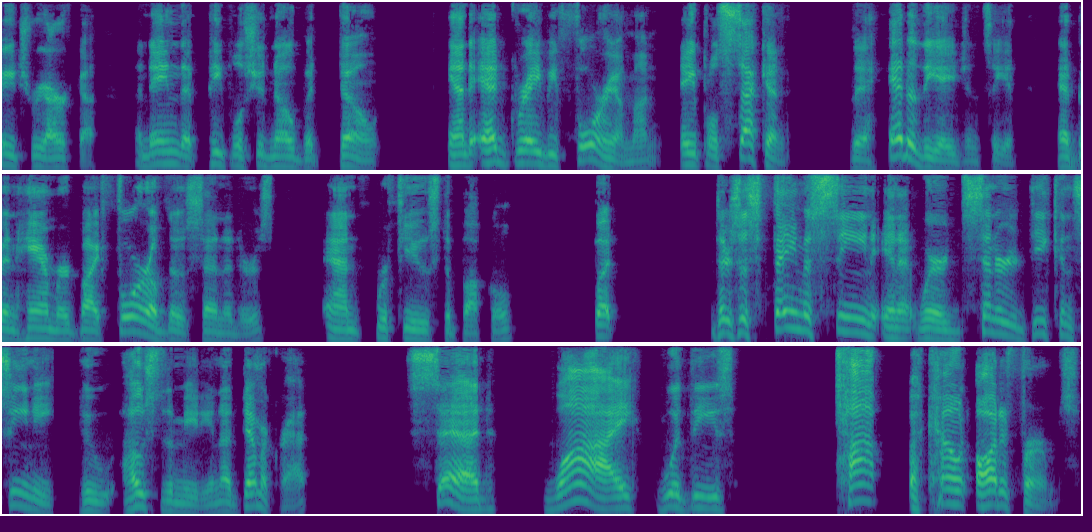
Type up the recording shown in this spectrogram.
Patriarca, a name that people should know but don't, and Ed Gray before him on April 2nd, the head of the agency had been hammered by four of those senators and refused to buckle. But there's this famous scene in it where Senator DeConcini, who hosted the meeting, a Democrat, said, Why would these top account audit firms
